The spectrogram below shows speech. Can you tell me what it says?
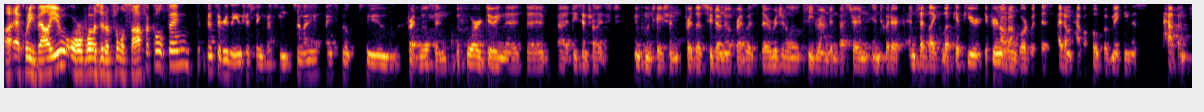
uh, equity value, or was it a philosophical thing? That's a really interesting question. So I, I spoke to Fred Wilson before doing the, the uh, decentralized implementation for those who don't know fred was the original seed round investor in, in twitter and said like look if you're if you're not on board with this i don't have a hope of making this happen.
